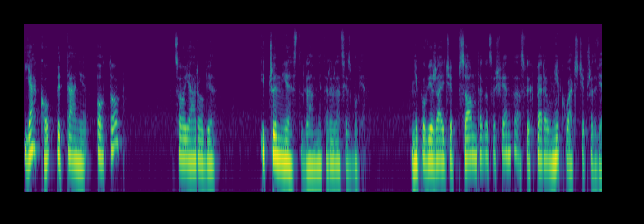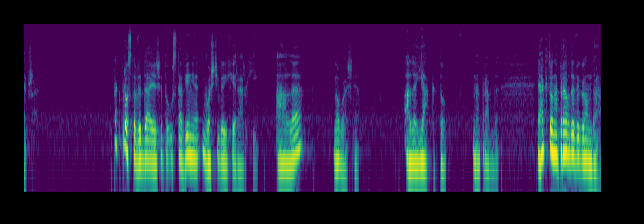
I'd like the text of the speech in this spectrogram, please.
jako pytanie o to, co ja robię i czym jest dla mnie ta relacja z Bogiem. Nie powierzajcie psom tego, co święte, a swych pereł nie kładźcie przed wieprze. Tak proste wydaje się to ustawienie właściwej hierarchii. Ale, no właśnie, ale jak to naprawdę? Jak to naprawdę wygląda?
